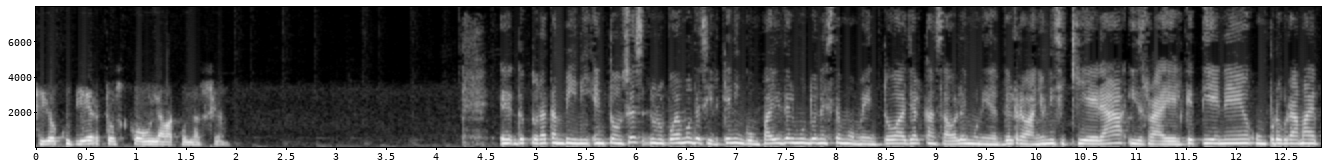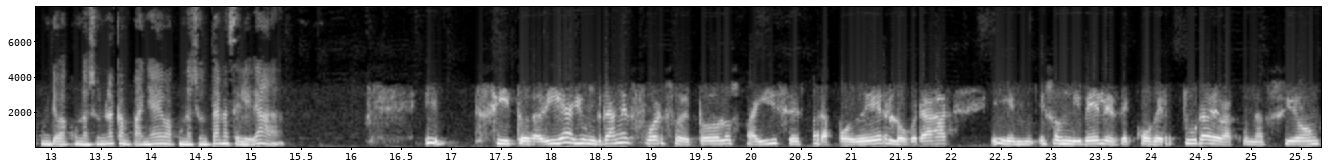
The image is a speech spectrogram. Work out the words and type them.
sido cubiertos con la vacunación. Eh, doctora Tambini, entonces no podemos decir que ningún país del mundo en este momento haya alcanzado la inmunidad del rebaño, ni siquiera Israel que tiene un programa de, vacunación, una campaña de vacunación tan acelerada. Sí, todavía hay un gran esfuerzo de todos los países para poder lograr em, esos niveles de cobertura de vacunación,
